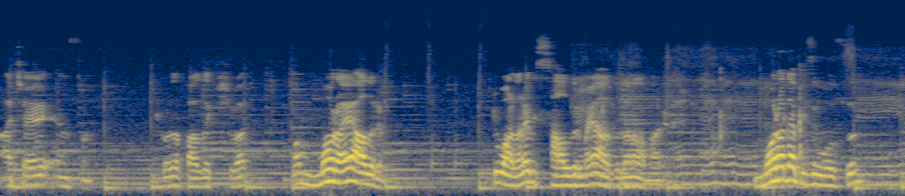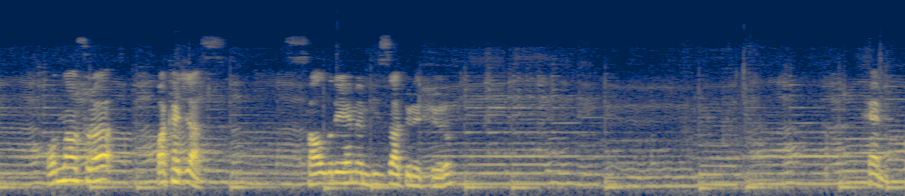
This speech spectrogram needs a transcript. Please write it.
Açaya en son. Şurada fazla kişi var. Ama Mora'yı alırım. Duvarlara bir saldırmaya hazırlanalım artık. Mora da bizim olsun. Ondan sonra bakacağız. Saldırıyı hemen bizzat yönetiyorum. Hemen.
